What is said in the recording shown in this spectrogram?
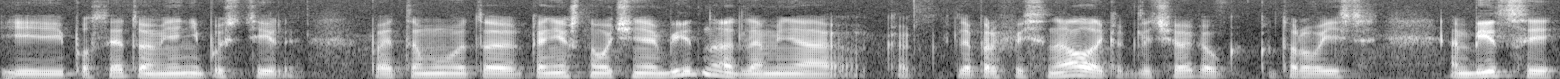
и после этого меня не пустили. Поэтому это, конечно, очень обидно для меня, как для профессионала, и как для человека, у которого есть амбиции,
